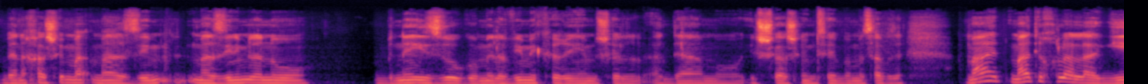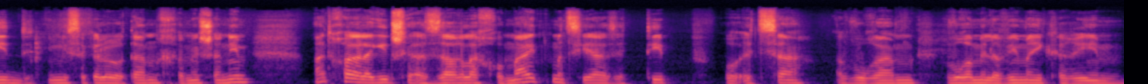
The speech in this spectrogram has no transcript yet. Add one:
בהנחה שמאזינים לנו בני זוג או מלווים עיקריים של אדם או אישה שנמצאים במצב הזה, מה, מה את יכולה להגיד, אם נסתכל על אותן חמש שנים, מה את יכולה להגיד שעזר לך, או מה היית מציעה, איזה טיפ או עצה עבורם, עבור המלווים העיקריים?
